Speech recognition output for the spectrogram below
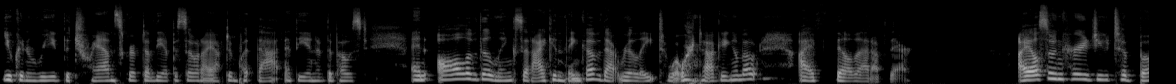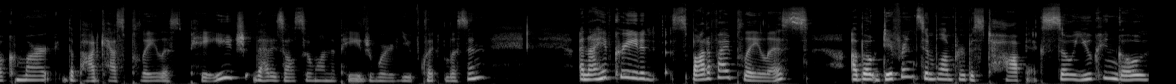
You can read the transcript of the episode. I often put that at the end of the post. And all of the links that I can think of that relate to what we're talking about, I fill that up there. I also encourage you to bookmark the podcast playlist page. That is also on the page where you've clicked listen. And I have created Spotify playlists about different simple on purpose topics. So you can go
